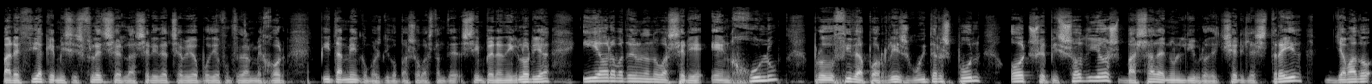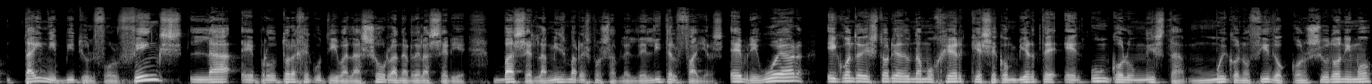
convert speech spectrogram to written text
Parecía que Mrs. Fletcher, la serie de HBO, podía funcionar mejor y también, como os digo, pasó bastante sin pena ni gloria. Y ahora va a tener una nueva serie en Hulu, producida por Reese Witherspoon, ocho episodios basada en un libro de Cheryl Strayed llamado Tiny Beautiful Things. La eh, productora ejecutiva, la showrunner de la serie, va a ser la misma responsable de Little Fires Everywhere y cuenta la historia de una mujer que se convierte en un columnista muy conocido con seudónimo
